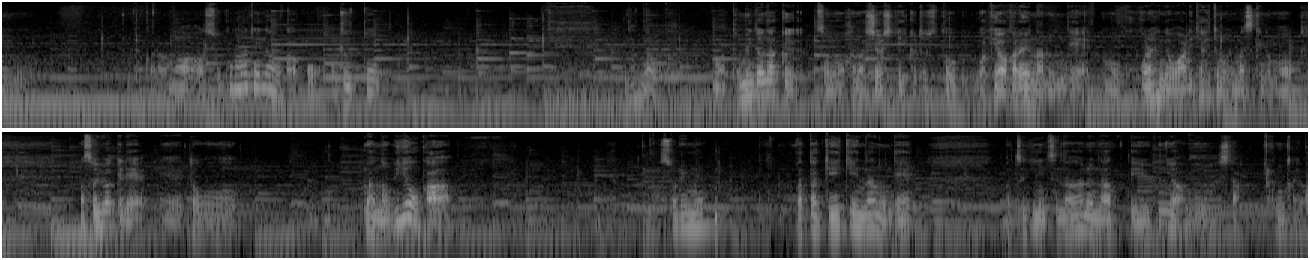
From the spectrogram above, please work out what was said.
ん。だからまあそこまでなんかこうずっとだろうな。まあ止めどなくその話をしていくとちょっとわけわからなくなるんでもうここら辺で終わりたいと思いますけども、まあ、そういうわけでえっ、ー、とまあ伸びようがそれもまた経験なので、まあ、次につながるなっていうふうには思いました。今回は。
